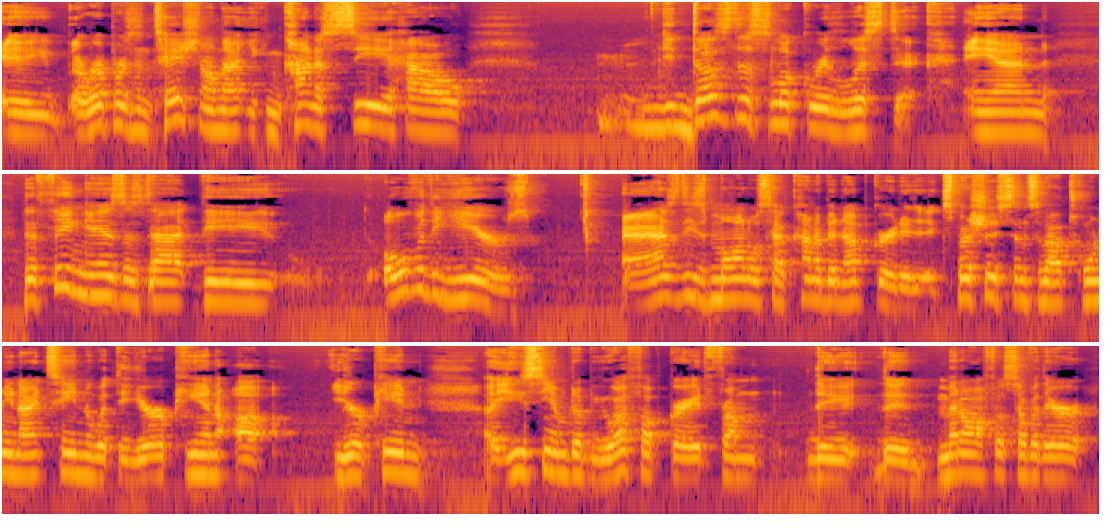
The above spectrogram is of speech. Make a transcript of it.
a, a representation on that, you can kind of see how does this look realistic? And the thing is, is that the over the years, as these models have kind of been upgraded, especially since about 2019 with the European uh, European uh, ECMWF upgrade from the the Met Office over there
